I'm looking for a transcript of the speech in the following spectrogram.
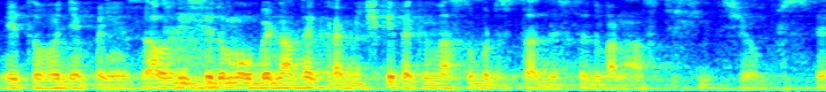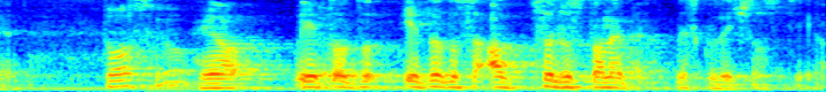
je to hodně peněz, ale když si domů objednáte krabičky, tak vás to bude stát 10-12 tisíc, jo, prostě. To asi jo. Jo, je to, to, je to, to, a co dostanete ve skutečnosti, jo.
